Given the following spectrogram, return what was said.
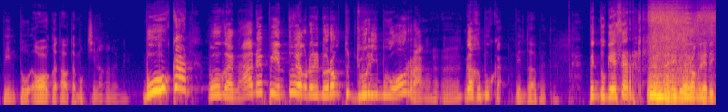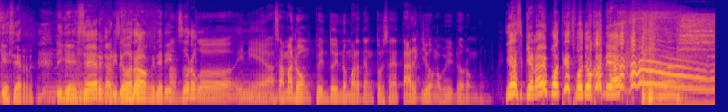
pintu. Oh, gue tahu tembok Cina kan ini. Bukan, bukan. Ada pintu yang udah didorong 7000 orang. nggak kebuka. Pintu apa itu? Pintu geser. Nggak didorong, gak digeser. Digeser, nggak didorong. Jadi Maksud dorong. lo ini ya sama dong pintu Indomaret yang tulisannya tarik juga nggak boleh didorong dong. Ya sekian aja podcast pojokan ya.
